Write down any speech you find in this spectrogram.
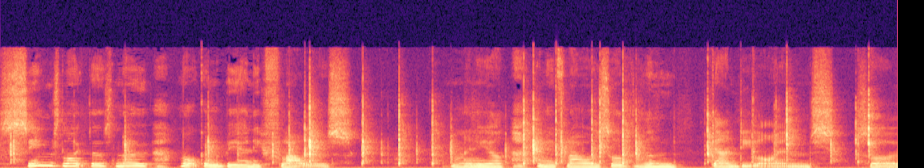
Seems like there's no, not going to be any flowers any, uh, any flowers other than dandelions. So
